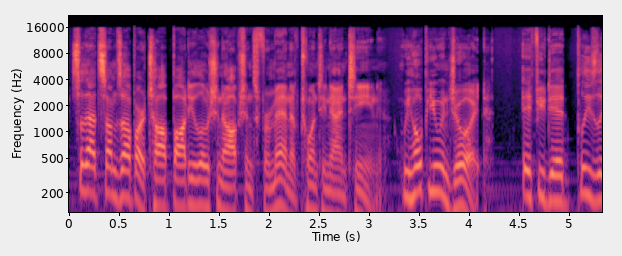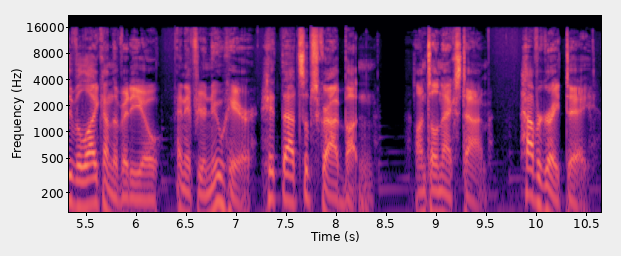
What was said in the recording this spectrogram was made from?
So that sums up our top body lotion options for men of 2019. We hope you enjoyed. If you did, please leave a like on the video, and if you're new here, hit that subscribe button. Until next time, have a great day.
